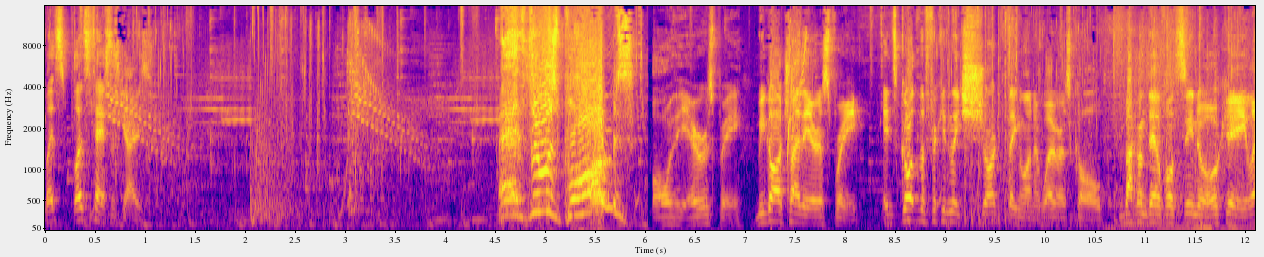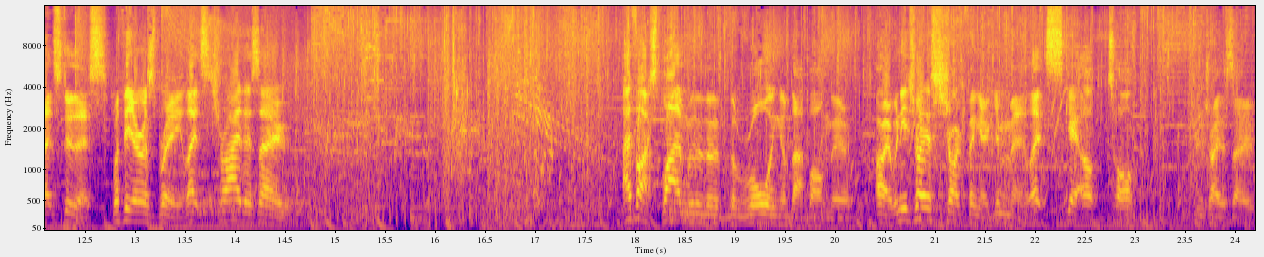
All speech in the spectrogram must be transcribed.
Let's let's test this, guys. And those bombs! Oh, the aerospray. We gotta try the aerospray. It's got the freaking like shark thing on it, whatever it's called. Back on Del Potosino. Okay, let's do this with the aerospray. Let's try this out. I thought I splatted with the, the rolling of that bomb there. Alright, we need to try this shark thing out. Give me a minute. Let's get up top and try this out.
